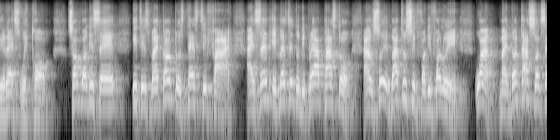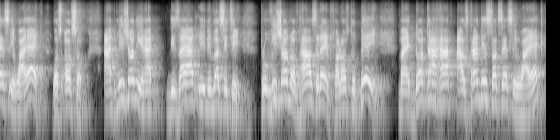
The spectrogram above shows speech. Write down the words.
the rest will come. Somebody said, It is my turn to testify. I sent a message to the prayer pastor and saw a battle sheet for the following. One, my daughter's success in WAEC was awesome. Admission in her desired university, provision of house rent for us to pay. My daughter had outstanding success in WAEC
